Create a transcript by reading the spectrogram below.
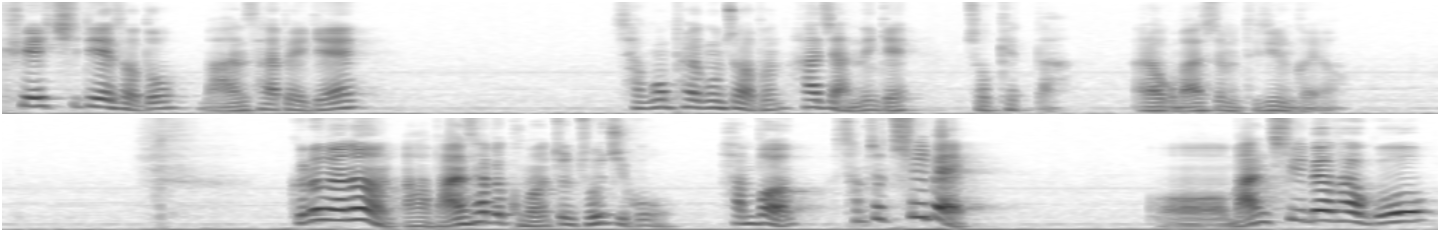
QHD에서도 1400에 3080 조합은 하지 않는 게 좋겠다 라고 말씀을 드리는 거예요. 그러면은 아 1400 그만 좀 조지고 한번 3700 어, 1700하고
